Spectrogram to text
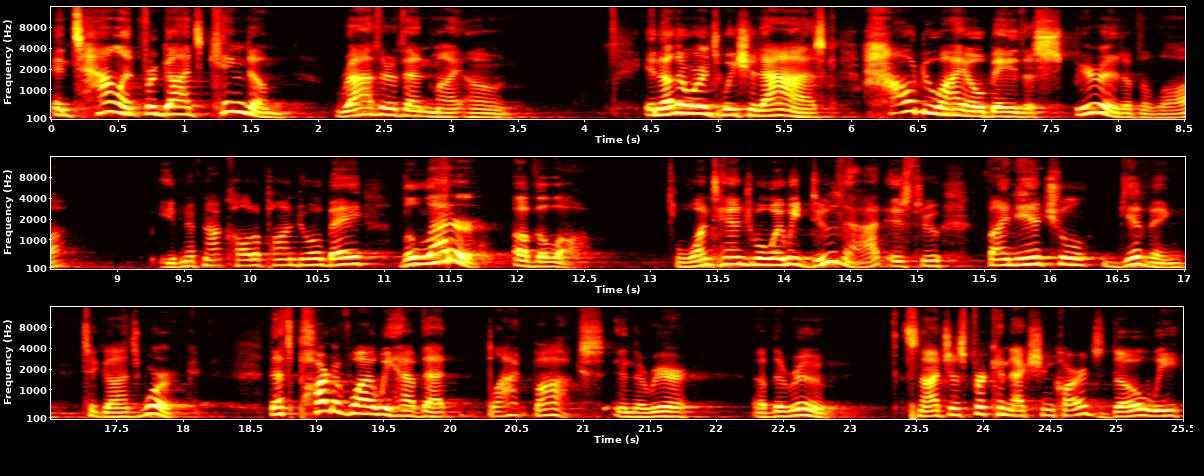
and talent for God's kingdom rather than my own. In other words, we should ask how do I obey the spirit of the law, even if not called upon to obey the letter of the law? One tangible way we do that is through financial giving to God's work. That's part of why we have that black box in the rear of the room. It's not just for connection cards, though we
